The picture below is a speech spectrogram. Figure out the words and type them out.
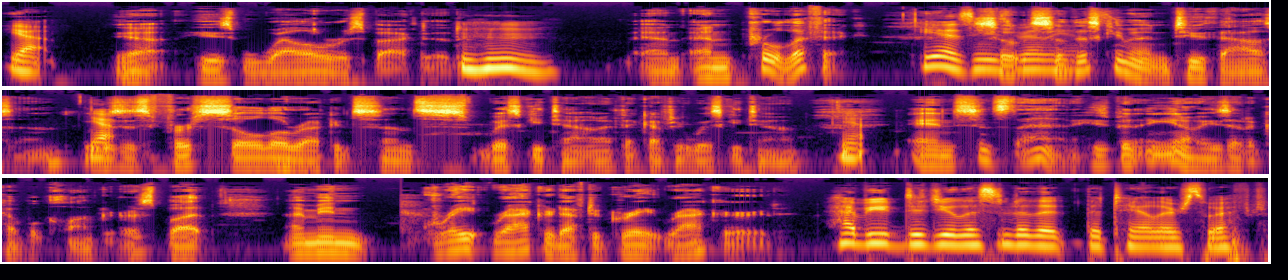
yeah. Yeah. He's well respected hmm and, and prolific. He is. He's so, really so is. this came out in 2000. It Yeah. was his first solo record since Whiskeytown, I think, after Whiskeytown. Yeah. And since then, he's been, you know, he's had a couple clunkers, but I mean, great record after great record. Have you? Did you listen to the the Taylor Swift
